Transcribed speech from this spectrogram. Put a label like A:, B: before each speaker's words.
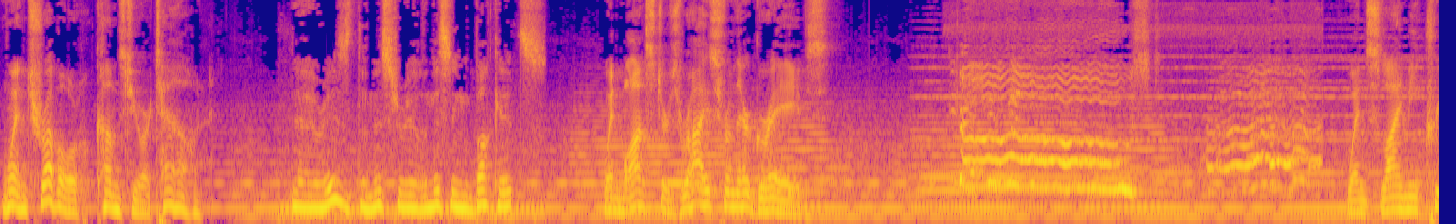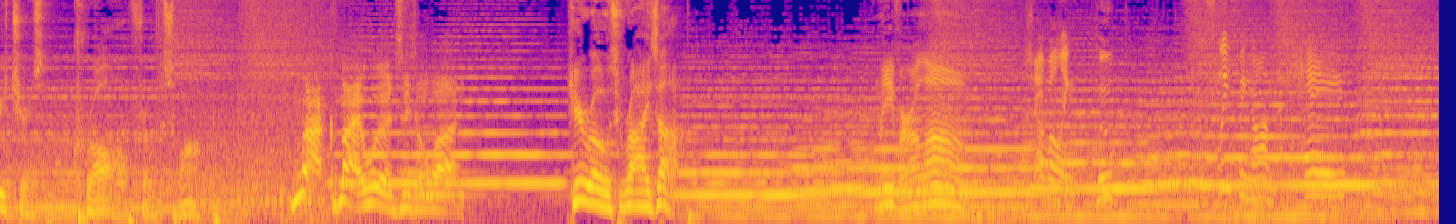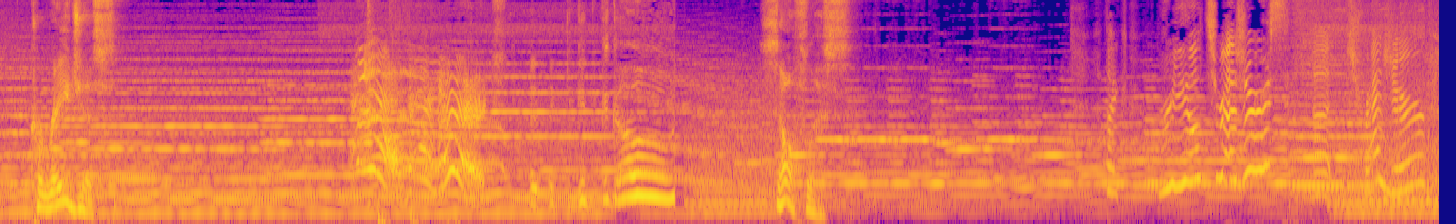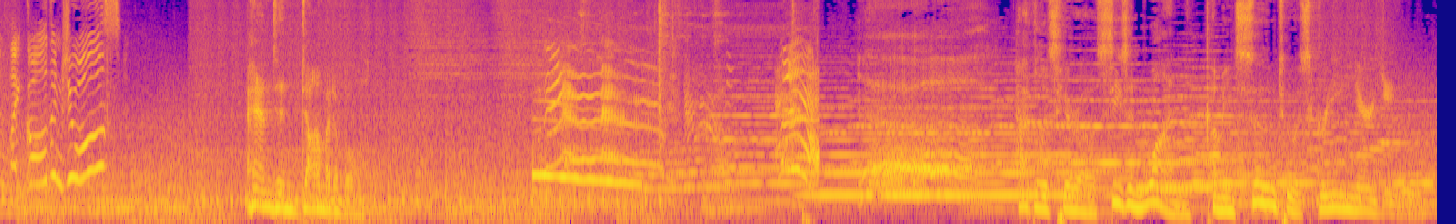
A: When trouble comes to your town,
B: There is the mystery of the missing buckets.
A: when monsters rise from their graves,
B: Ghost!
A: when slimy creatures crawl from the swamp,
C: Mark my words, little one.
A: heroes rise up.
D: Leave her alone.
E: shoveling poop, sleeping on the hay.
A: Courageous, Ow, that hurts!
B: Go!
A: selfless,
E: Like real treasures? Uh, treasure? Like gold and jewels?
A: and indomitable. Hapless Heroes Season 1 coming soon to a screen near you.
